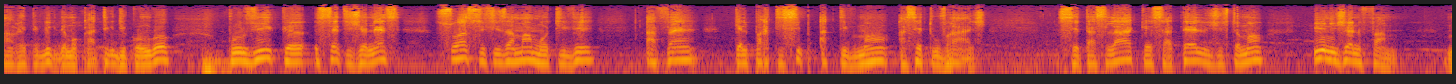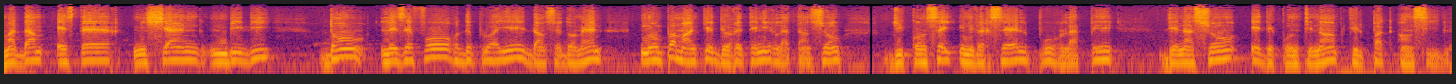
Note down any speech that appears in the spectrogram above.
en République démocratique du Congo, pourvu que cette jeunesse soit suffisamment motivée afin qu'elle participe activement à cet ouvrage. C'est à cela que s'attelle justement une jeune femme, Madame Esther Micheng Mbidi, dont les efforts déployés dans ce domaine n'ont pas manqué de retenir l'attention du Conseil universel pour la paix des nations et des continents, CULPAC en sigle.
